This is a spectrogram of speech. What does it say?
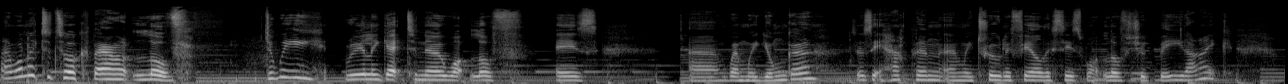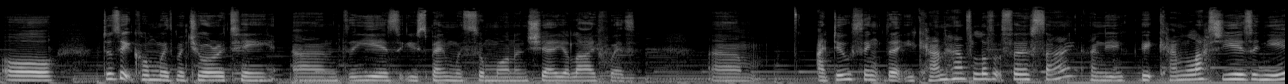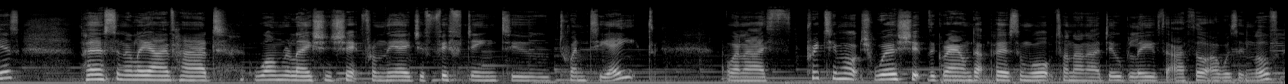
I wanted to talk about love. Do we really get to know what love is uh, when we're younger? Does it happen and we truly feel this is what love should be like? Or does it come with maturity and the years that you spend with someone and share your life with? Um, I do think that you can have love at first sight and you, it can last years and years. Personally, I've had one relationship from the age of 15 to 28 when I pretty much worshipped the ground that person walked on, and I do believe that I thought I was in love.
